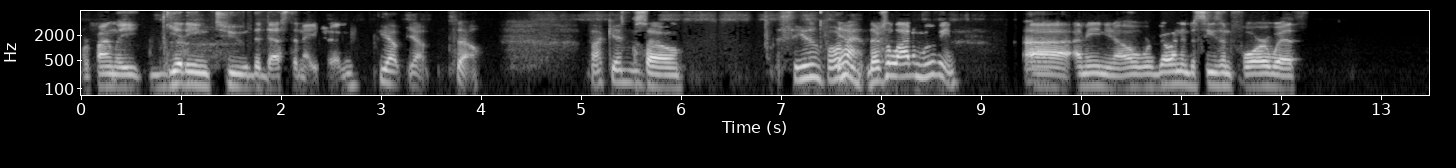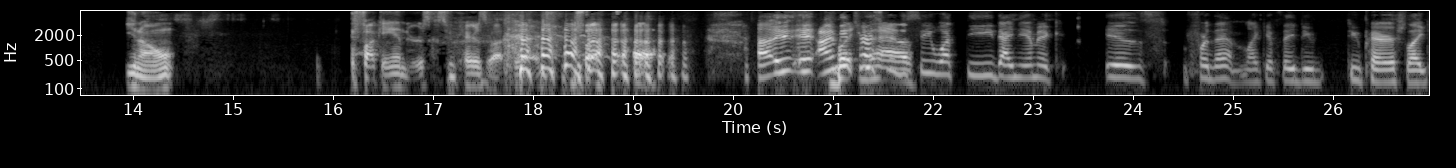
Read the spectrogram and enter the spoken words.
we're finally getting to the destination yep, yep. So fucking so season four. yeah there's a lot of moving Uh, uh i mean you know we're going into season four with you know fuck anders because who cares about him But, uh, it, it, I'm interested to see what the dynamic is for them. Like if they do do perish, like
